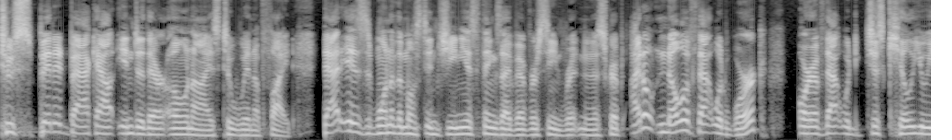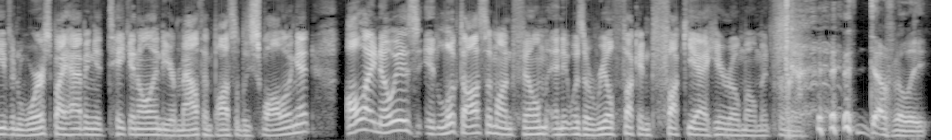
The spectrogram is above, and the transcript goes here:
to spit it back out into their own eyes to win a fight. That is one of the most ingenious things I've ever seen written in a script. I don't know if that would work or if that would just kill you even worse by having it taken all into your mouth and possibly swallowing it. All I know is it looked awesome on film and it was a real fucking fuck yeah hero moment for me. Definitely.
